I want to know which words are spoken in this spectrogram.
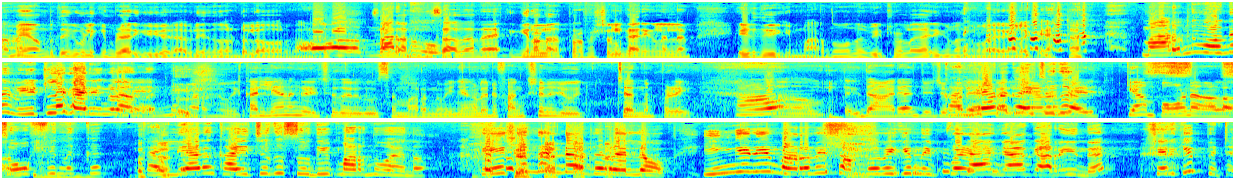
സമയമാകുമ്പോഴത്തേക്ക് വിളിക്കുമ്പോഴായിരിക്കും അയ്യോ രാവിലെ ഇന്നുണ്ടല്ലോ എന്ന് ഓർക്കാം സാധാരണ സാധാരണ ഇങ്ങനെയുള്ള പ്രൊഫഷണൽ കാര്യങ്ങളെല്ലാം എഴുതി വെക്കും. മറന്നു പോകുന്ന വീട്ടിലുള്ള കാര്യങ്ങളും അങ്ങനെയുള്ള കാര്യങ്ങളൊക്കെ. മറന്നു പോകുന്ന വീട്ടിലെ കാര്യങ്ങളാണ് മറന്നുപോയി. കല്യാണം കഴിച്ചത് ഒരു ദിവസം മറന്നുപോയി. ഞങ്ങളൊരു ഫംഗ്ഷന് ചെന്നപ്പോഴേ ഇത് ആരാന്ന് ചോദിച്ചപ്പോ പറയാ, കല്യാണം കല്യാണം കഴിച്ചത് കഴിക്കാൻ പോണ ആളാണ് സോഫി നിക്ക്. കല്യാണം കഴിച്ചത് സുദീപ് മറന്നുപോയെന്നോ? കേൾക്കുന്നുണ്ടോ അത് വല്ലോ? ഇങ്ങനെ മറവി സംഭവിക്കുന്ന ഇപ്പോഴാ ഞാൻ അറിയുന്നത് ശരിക്കും പിറ്റേ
